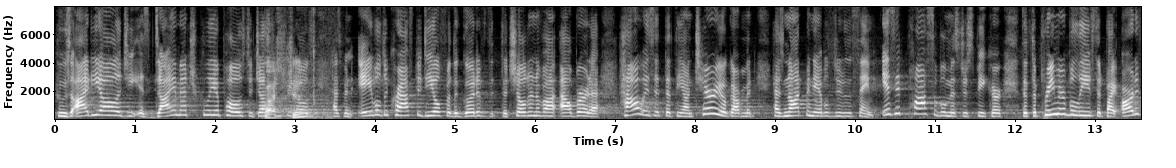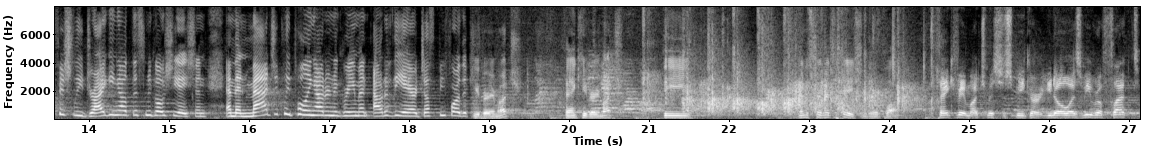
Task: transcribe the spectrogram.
whose ideology is diametrically opposed to Justin Question. Trudeau's, has been able to craft a deal for the good of the, the children of Alberta, how is it that the Ontario government has not been able to do the same? Is it possible, Mr. Speaker, that the Premier believes that by artificially dragging out this negotiation and then magically pulling out an agreement out of the air just before the Thank you very much. Thank you very much. The Minister of Education to reply. Thank you very much, Mr. Speaker. You know, as we reflect,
